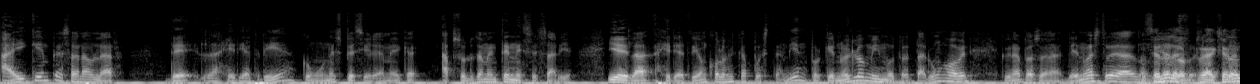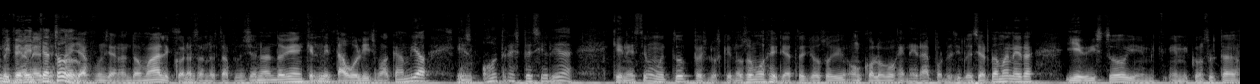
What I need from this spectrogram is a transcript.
Hay que empezar a hablar de la geriatría como una especialidad médica absolutamente necesaria y de la geriatría oncológica pues también porque no es lo mismo tratar un joven que una persona de nuestra edad donde los, reaccionan diferente a todo ya funcionando mal el corazón no está funcionando bien que el metabolismo ha cambiado es otra especialidad que en este momento pues los que no somos geriatras yo soy oncólogo general por decirlo de cierta manera y he visto en mi, en mi consulta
